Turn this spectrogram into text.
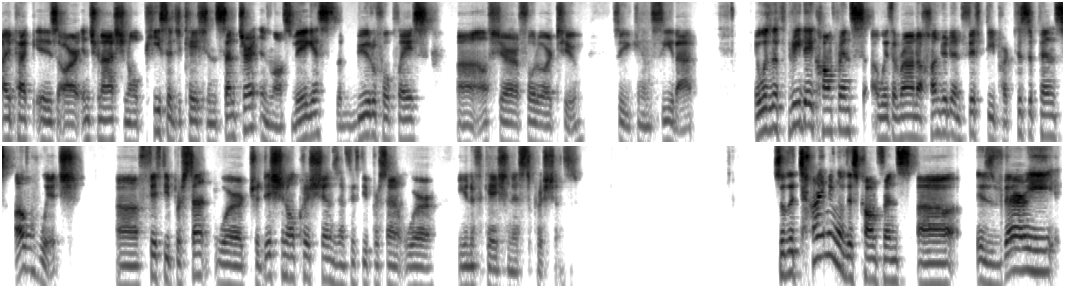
IPEC is our International Peace Education Center in Las Vegas. It's a beautiful place. Uh, I'll share a photo or two so you can see that. It was a three day conference with around 150 participants, of which uh, 50% were traditional Christians and 50% were unificationist Christians. So the timing of this conference uh, is very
